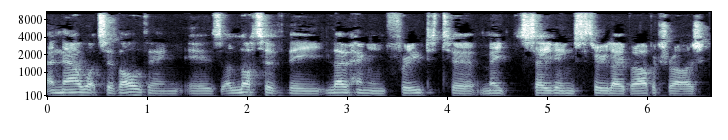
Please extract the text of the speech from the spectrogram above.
And now what's evolving is a lot of the low hanging fruit to make savings through labor arbitrage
